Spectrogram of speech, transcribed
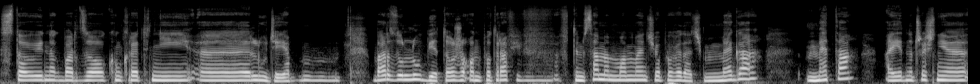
stoją jednak bardzo konkretni ludzie. Ja bardzo lubię to, że on potrafi w, w tym samym momencie opowiadać mega, meta, a jednocześnie e,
